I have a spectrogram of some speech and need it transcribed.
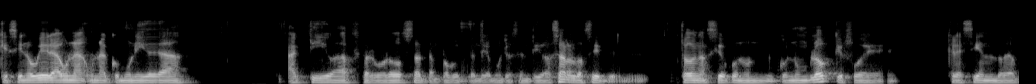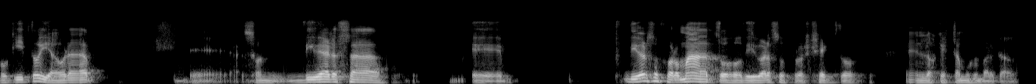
que si no hubiera una, una comunidad activa, fervorosa, tampoco tendría mucho sentido hacerlo. Sí, todo nació con un, con un blog que fue creciendo de a poquito y ahora eh, son eh, diversos formatos o diversos proyectos en los que estamos embarcados.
